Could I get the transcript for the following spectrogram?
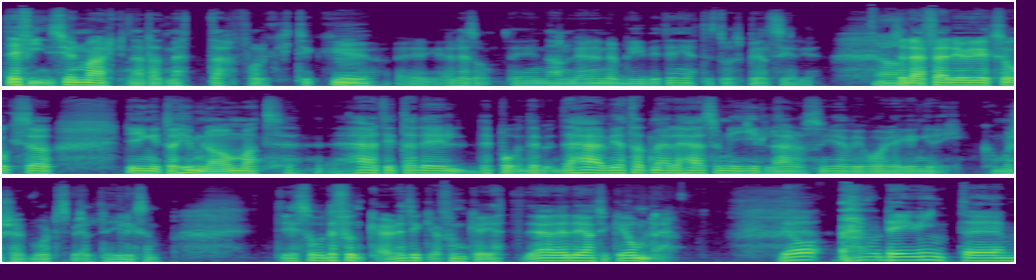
det finns ju en marknad att mätta. Folk tycker mm. ju, eh, eller så. Det är en anledning det har blivit en jättestor spelserie. Ja. Så därför är det ju också, det är inget att hymla om att här titta det, det, på, det, det, här, vi har tagit med det här som ni gillar och så gör vi vår egen grej. Kom och köp vårt spel. Det är liksom, det är så det funkar. Det tycker jag funkar jätte, det jag tycker om det. Ja, och det är ju inte...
